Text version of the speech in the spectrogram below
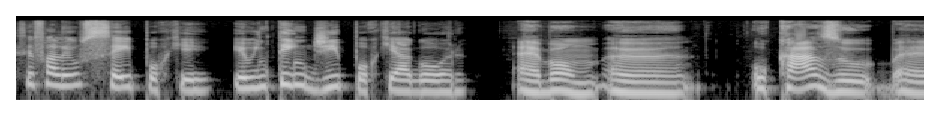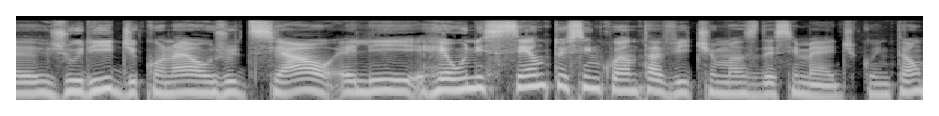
Você fala, eu sei por quê, eu entendi por que agora. É, bom, uh, o caso é, jurídico, né, o judicial, ele reúne 150 vítimas desse médico. Então,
